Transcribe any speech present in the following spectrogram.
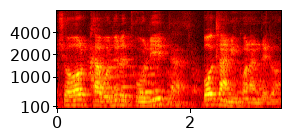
چهار تبادل تولید با تامین کنندگان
